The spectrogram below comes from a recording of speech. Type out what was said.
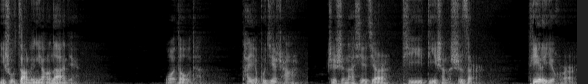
你属藏羚羊的啊你？”我逗他，他也不接茬，只是拿鞋尖踢地上的石子儿。踢了一会儿，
